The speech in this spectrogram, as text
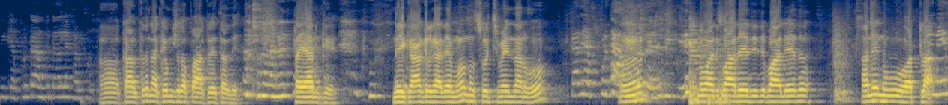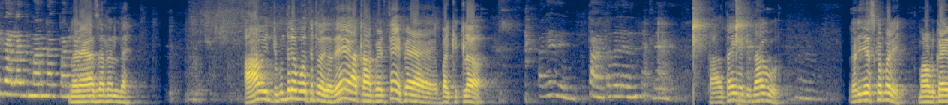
నీకు ఎప్పుడు కాలుతుంటుందిలే కడుపు. ఆ, కాలుతుంది నాకేం చిన్న ఆకలి అవుతుంది టయానికి. నీకు ఆకలి కాదేమో నువ్వు స్వచ్ఛమైందా నువ్వు కానీ ఎప్పుడు కాలుతుంది నీకు నువ్వు అది బాగాలేదు ఇది బాగాలేదు అని నువ్వు అట్లా. నన్ను వేసాలంలే ఆవు ఇంటి ముందరే పోతుంటుంది కదే అట్లా పెడితే అయిపోయా బకెట్లో. తాగుతాయి ఏంటి తాగు? రెడీ చేసుకో మరి మామిడికాయ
